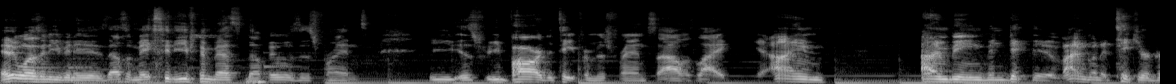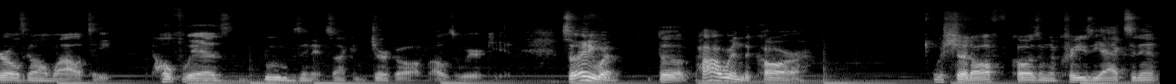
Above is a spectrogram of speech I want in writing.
And it wasn't even his. That's what makes it even messed up. It was his friend's. He is he borrowed the tape from his friend. So I was like, yeah, I'm I'm being vindictive. I'm gonna take your Girls Gone Wild tape. Hopefully it has boobs in it so I can jerk off. I was a weird kid. So anyway, the power in the car was shut off, causing a crazy accident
